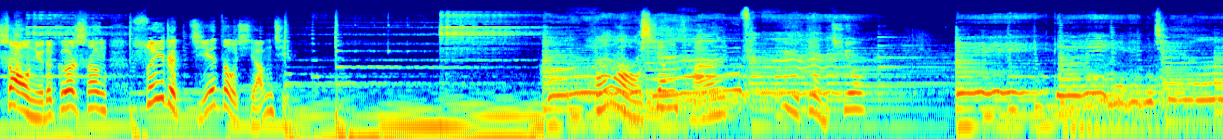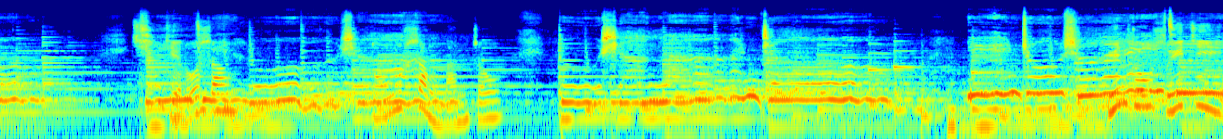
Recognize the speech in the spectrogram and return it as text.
少女的歌声随着节奏响起：“红藕香残玉簟秋。”轻解罗裳，独上兰舟。独上兰舟，云中谁，云中随寄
